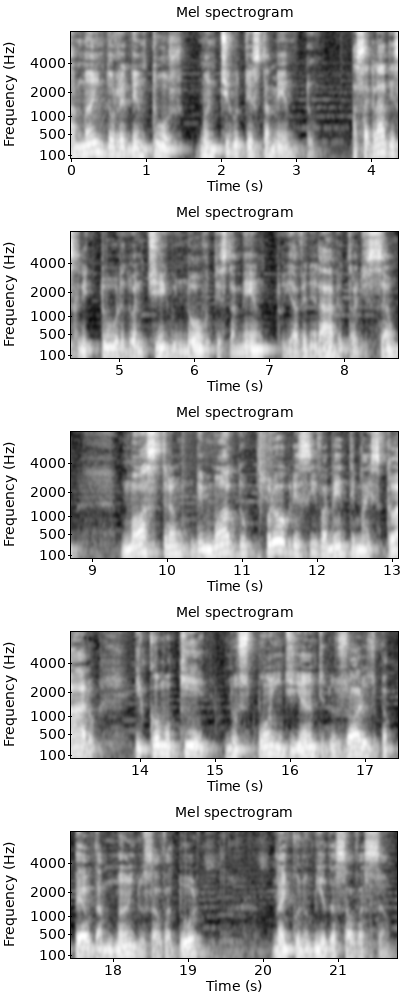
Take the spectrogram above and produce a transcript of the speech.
a mãe do Redentor no Antigo Testamento. A Sagrada Escritura do Antigo e Novo Testamento e a venerável tradição mostram de modo progressivamente mais claro e como que nos põe diante dos olhos o papel da mãe do Salvador na economia da salvação.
